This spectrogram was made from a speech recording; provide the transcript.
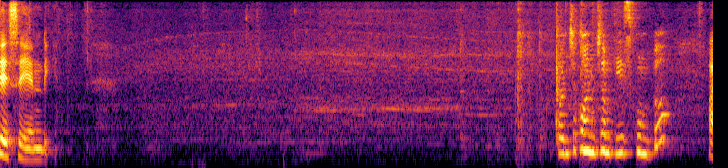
చేసేయండి. కొంచెం కొంచెం తీసుకుంటూ ఆ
